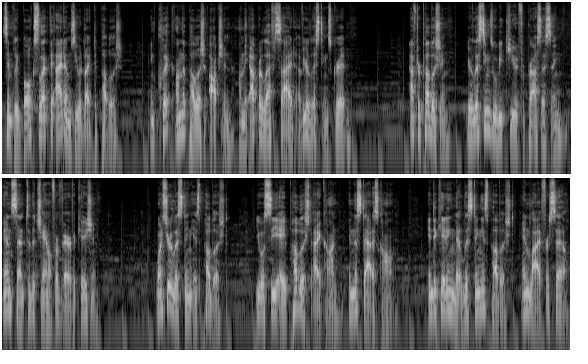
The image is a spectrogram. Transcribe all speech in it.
Simply bulk select the items you would like to publish and click on the Publish option on the upper left side of your listings grid. After publishing, your listings will be queued for processing and sent to the channel for verification. Once your listing is published, you will see a Published icon in the status column, indicating that listing is published and live for sale.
